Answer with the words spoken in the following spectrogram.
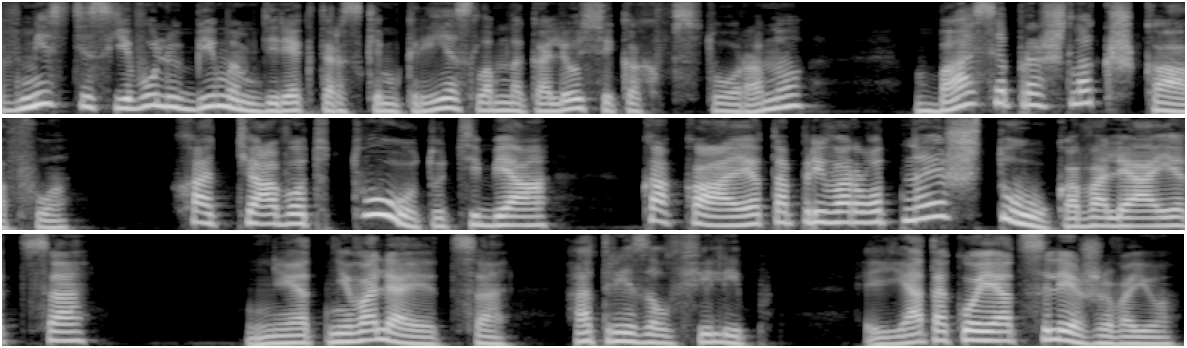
вместе с его любимым директорским креслом на колесиках в сторону, Бася прошла к шкафу. «Хотя вот тут у тебя какая-то приворотная штука валяется». «Нет, не валяется», — отрезал Филипп. «Я такое отслеживаю».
